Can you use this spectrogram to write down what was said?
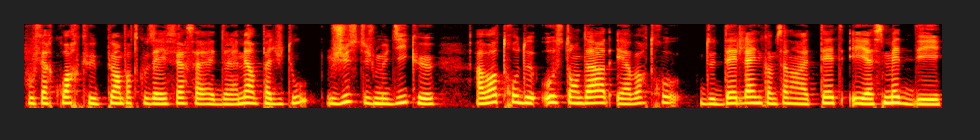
vous faire croire que peu importe ce que vous allez faire, ça va être de la merde, pas du tout. Juste, je me dis que avoir trop de hauts standards et avoir trop de deadlines comme ça dans la tête et à se mettre des,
